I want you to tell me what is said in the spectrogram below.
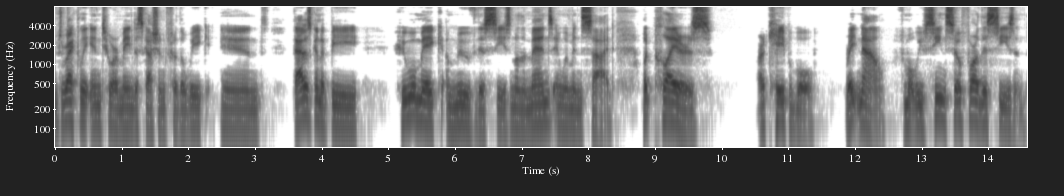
directly into our main discussion for the week and that is going to be who will make a move this season on the men's and women's side. What players are capable right now from what we've seen so far this season?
